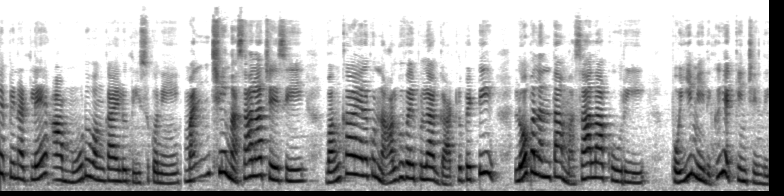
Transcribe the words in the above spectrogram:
చెప్పినట్లే ఆ మూడు వంకాయలు తీసుకొని మంచి మసాలా చేసి వంకాయలకు నాలుగు వైపులా ఘాట్లు పెట్టి లోపలంతా మసాలా కూరి పొయ్యి మీదకు ఎక్కించింది.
